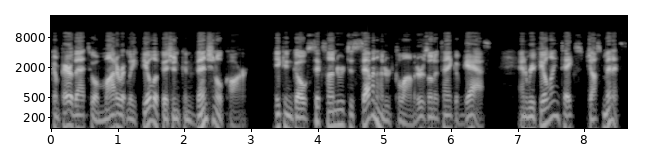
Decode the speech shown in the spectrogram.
Compare that to a moderately fuel-efficient conventional car. It can go 600 to 700 kilometers on a tank of gas, and refueling takes just minutes.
